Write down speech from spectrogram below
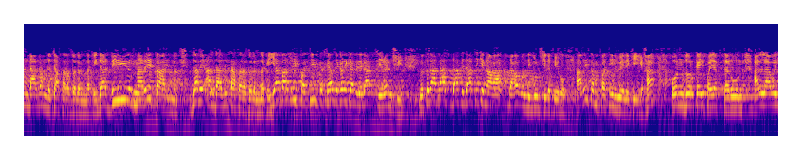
اندازم د چا سره ظلم نه کوي دا ډیر نری تار دی دغه اندازې تا سره ظلم نه کوي یا بعد وی فتیل که خیال دې کړی کله لاس خیرن شي نو ته دا لاس داسې داسې کې نو هغه دغه غونډې جوړ شي د خیرو هغه تم فتیل ویل کیږي ها انظر کیف یفترون الله وی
